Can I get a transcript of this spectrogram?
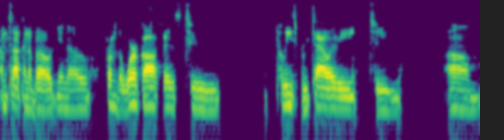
I'm talking about, you know, from the work office to police brutality to um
